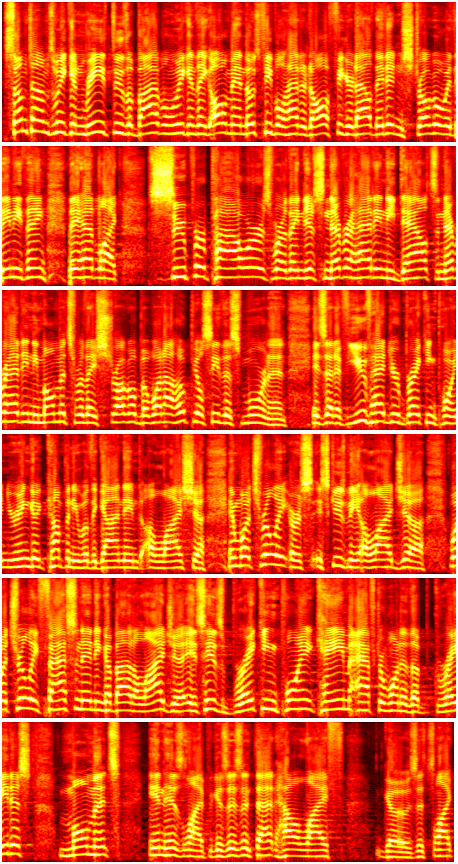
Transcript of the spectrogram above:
Sometimes we can read through the Bible and we can think, oh man, those people had it all figured out. They didn't struggle with anything. They had like superpowers where they just never had any doubts and never had any moments where they struggled. But what I hope you'll see this morning is that if you've had your breaking point, you're in good company with a guy named Elisha. And what's really, or excuse me, Elijah, what's really fascinating about Elijah is his breaking point came after one of the greatest moments in his life, because isn't that how life goes? It's like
